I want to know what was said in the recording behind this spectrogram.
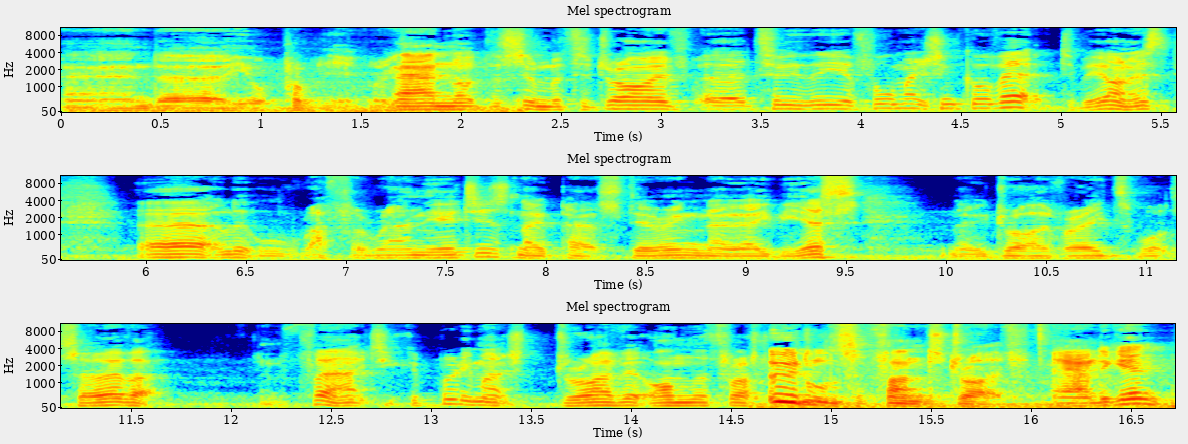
And uh, you'll probably agree. And not dissimilar to drive uh, to the aforementioned Corvette, to be honest. Uh, a little rough around the edges, no power steering, no ABS, no driver aids whatsoever. In fact, you could pretty much drive it on the throttle. Oodles of fun to drive. And again,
